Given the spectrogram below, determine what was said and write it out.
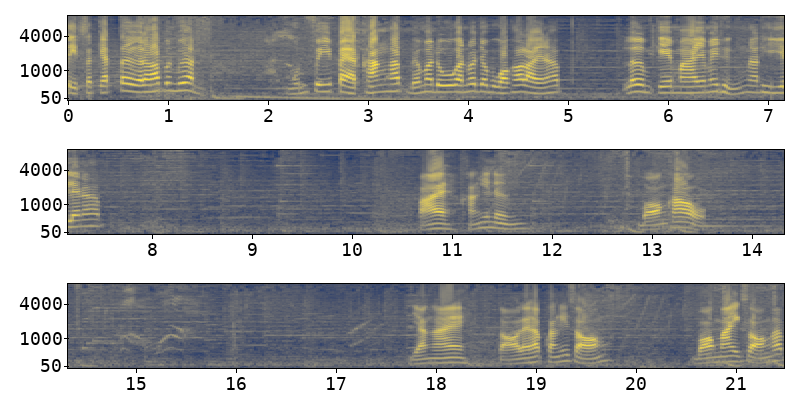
ติดสเก็ตเตอร์แล้วครับเพื่อนๆหมุนฟรี 8 ครั้งครับ เดี๋ยวมาดูกันว่าจะบวกเท่าไหร่นะครับ เริ่มเกมมายังไม่ถึงนาทีเลยนะครับ ไปครั้งที่หนึ่งบองเข้า ยังไงต่อเลยครับครั้งที่สองบองมาอีกสองครับ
